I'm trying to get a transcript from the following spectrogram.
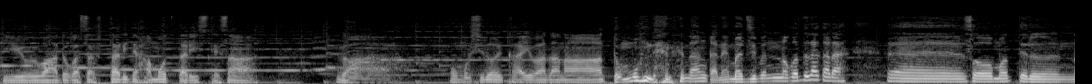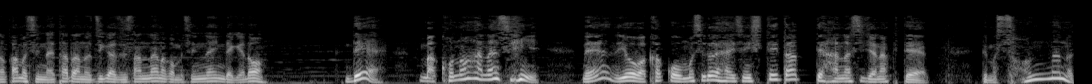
ていうワードがさ、二人でハモったりしてさ、うわぁ、面白い会話だなぁと思うんだよね。なんかね、まあ、自分のことだから、えー、そう思ってるのかもしんない。ただの自画自賛なのかもしんないんだけど、で、まあ、この話、ね、要は過去面白い配信してたって話じゃなくて、でもそんなの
